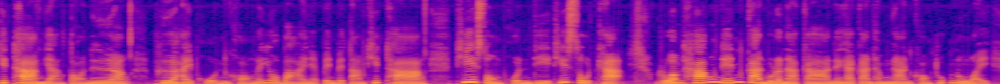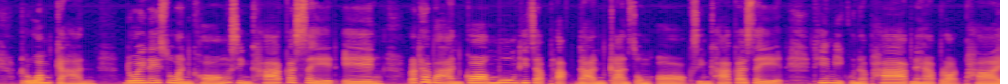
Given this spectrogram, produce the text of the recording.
ทิศทางอย่างต่อเนื่อง เพื่อให้ผลของนโยบายเนี่ยเป็นไปตามทิศทางที่ส่งผลดีที่สุดค่ะ รวมทั้งเน้นการบูรณาการนะคะการทำงานของทุกหน่วยร่วมกัน โดยในส่วนของสินค้าเกษตรเอง รัฐบาลก็มุ่งที่จะผลักดันการส่งออกสินค้าเกษตรที่มีคุณภาพนะคะปลอดภัย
